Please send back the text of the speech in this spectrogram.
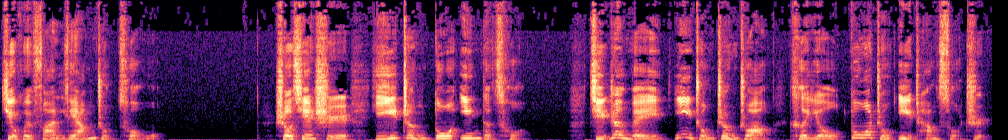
就会犯两种错误。首先是一症多因的错，即认为一种症状可由多种异常所致，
